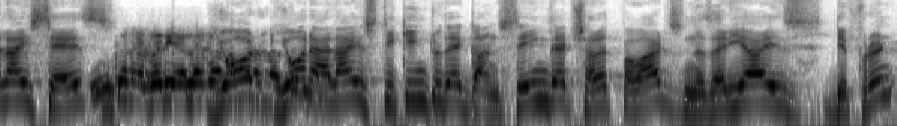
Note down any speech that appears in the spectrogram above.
ally says your, your ally is sticking to their guns, saying that Sharad Pawar's Nazariya is different.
